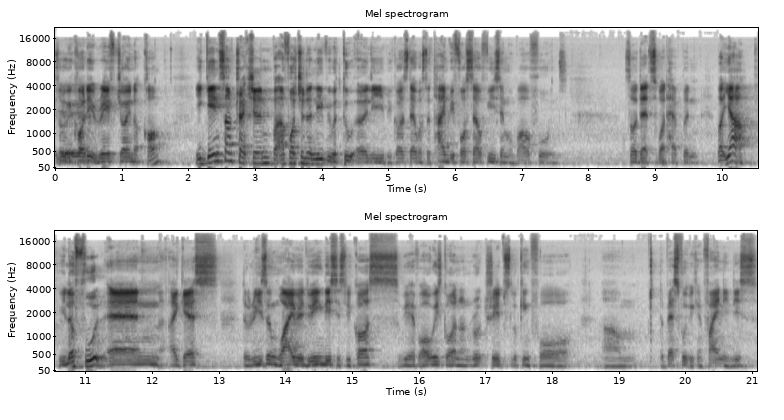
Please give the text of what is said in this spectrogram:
so yeah, we called yeah. it RaveJoin.com. It gained some traction, but unfortunately we were too early because that was the time before selfies and mobile phones. So that's what happened. But yeah, we love food, and I guess the reason why we're doing this is because we have always gone on road trips looking for. Um, the best food we can find in this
